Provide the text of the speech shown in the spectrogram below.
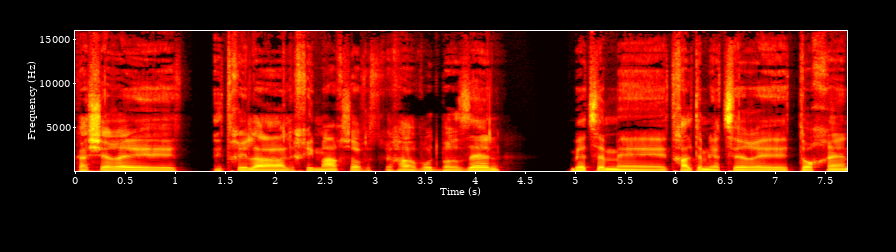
כאשר התחילה הלחימה עכשיו, התחילה חרבות ברזל, בעצם uh, התחלתם לייצר uh, תוכן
